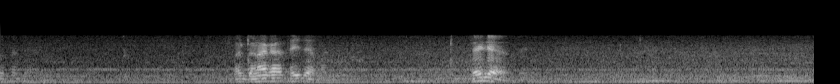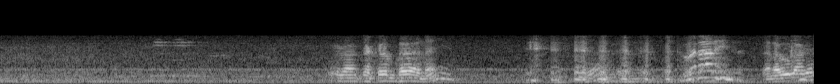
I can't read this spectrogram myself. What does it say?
વખત ઘણા ખરા થઈ જાય મને. થઈ જાય. ચક્રમ ખરા ને તને એવું લાગે?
